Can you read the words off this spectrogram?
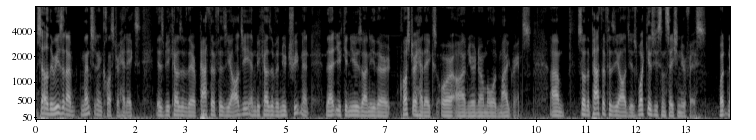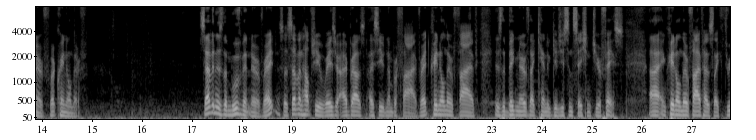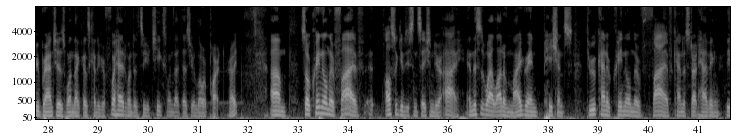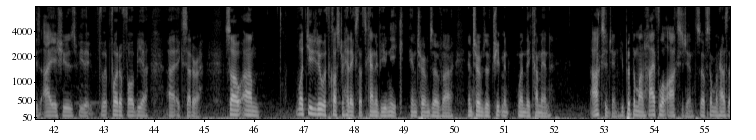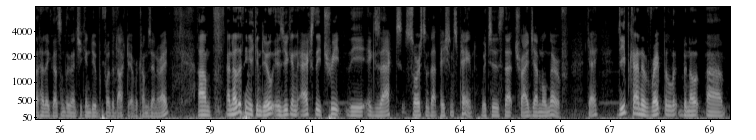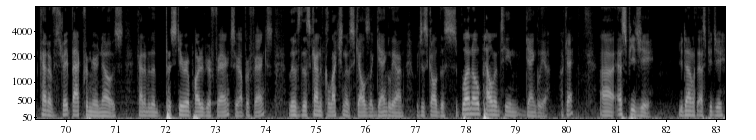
so the reason I'm mentioning cluster headaches is because of their pathophysiology and because of a new treatment that you can use on either cluster headaches or on your normal migraines. Um, so the pathophysiology is what gives you sensation in your face? What nerve? What cranial nerve? Seven is the movement nerve, right? So seven helps you raise your eyebrows. I see number five, right? Cranial nerve five is the big nerve that kind of gives you sensation to your face. Uh, and cranial nerve five has like three branches: one that goes kind of your forehead, one that does your cheeks, one that does your lower part, right? Um, so cranial nerve five uh, also gives you sensation to your eye, and this is why a lot of migraine patients, through kind of cranial nerve five, kind of start having these eye issues, be it ph- photophobia, uh, etc. So um, what do you do with cluster headaches that's kind of unique in terms of uh, in terms of treatment when they come in? Oxygen. You put them on high flow oxygen. So if someone has that headache, that's something that you can do before the doctor ever comes in, right? Um, another thing you can do is you can actually treat the exact source of that patient's pain, which is that trigeminal nerve. Okay, deep, kind of right below, uh, kind of straight back from your nose, kind of in the posterior part of your pharynx, your upper pharynx, lives this kind of collection of scales, a ganglion, which is called the sphenopalatine ganglia. Okay, uh, SPG. You done with SPG?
